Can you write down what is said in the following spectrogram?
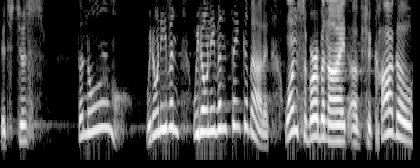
It's just the normal. We don't even we don't even think about it. One suburbanite of Chicago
